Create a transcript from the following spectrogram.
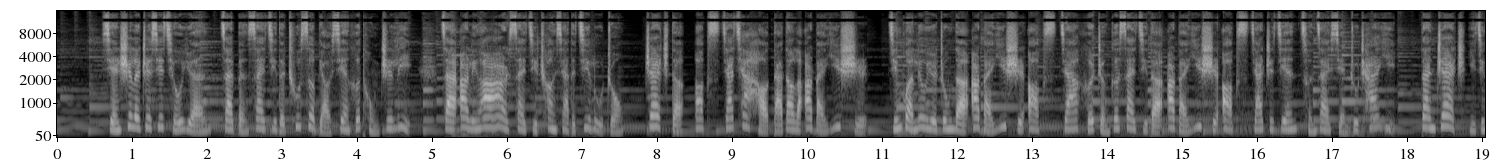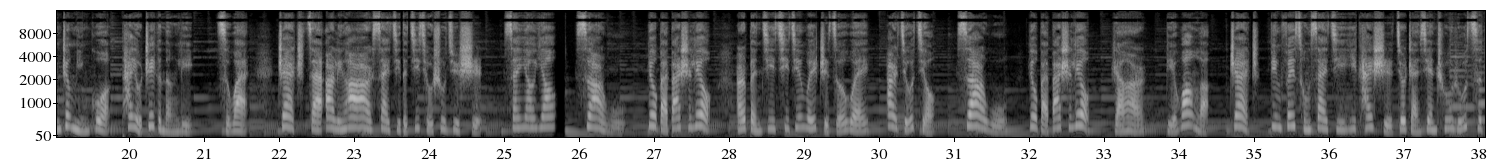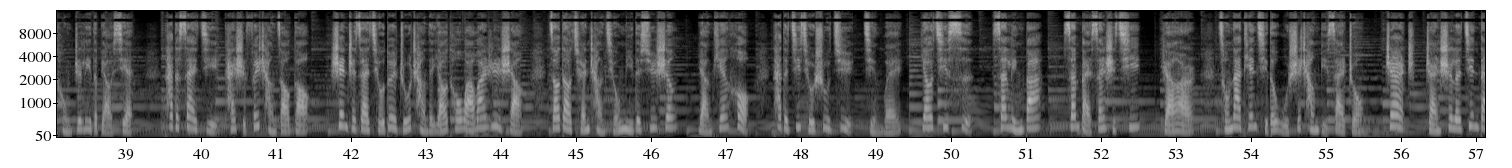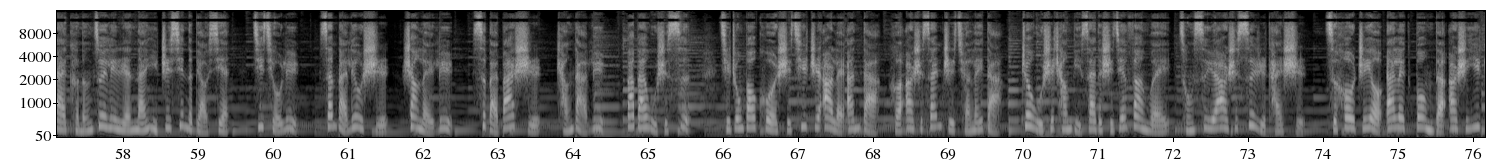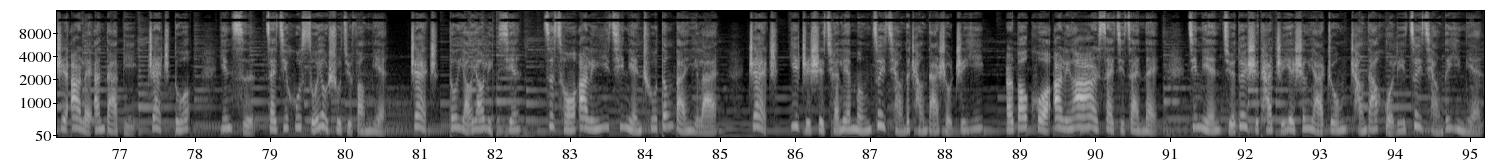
显示了这些球员在本赛季的出色表现和统治力。在二零二二赛季创下的纪录中，Judge 的 OPS 加恰好达到了二百一十。尽管六月中的二百一十 OPS 加和整个赛季的二百一十 OPS 加之间存在显著差异。但 Judge 已经证明过他有这个能力。此外，Judge 在2022赛季的击球数据是311、425、686，而本季迄今为止则为299、425、686。然而，别忘了，Judge 并非从赛季一开始就展现出如此统治力的表现，他的赛季开始非常糟糕，甚至在球队主场的摇头娃娃日上遭到全场球迷的嘘声。两天后，他的击球数据仅为幺七四三零八三百三十七。然而，从那天起的五十场比赛中，Judge 展示了近代可能最令人难以置信的表现：击球率三百六十，上垒率四百八十，长打率八百五十四，其中包括十七支二垒安打和二十三支全垒打。这五十场比赛的时间范围从四月二十四日开始。此后只有 Alec Bohm 的二十一支二垒安打比 Judge 多，因此在几乎所有数据方面，Judge 都遥遥领先。自从二零一七年初登板以来，Judge 一直是全联盟最强的长打手之一，而包括二零二二赛季在内，今年绝对是他职业生涯中长打火力最强的一年。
